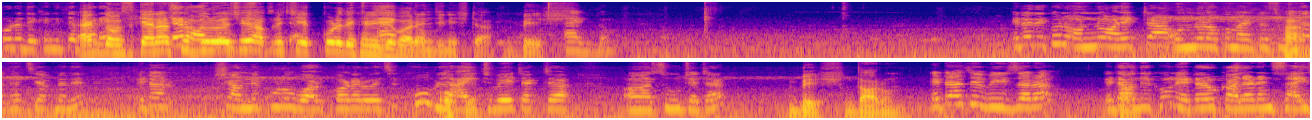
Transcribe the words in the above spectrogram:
করে দেখে নিতে পারেন। একদম স্ক্যানার শুদ্ধ রয়েছে আপনি চেক করে দেখে নিতে পারেন জিনিসটা। বেশ। একদম। এটা দেখুন অন্য আরেকটা অন্য রকম একটা স্যুট হ্যাঁ। দেখাচ্ছি আপনাদের। এটার সামনে পুরো ওয়ার্ক করা রয়েছে খুব লাইট ওয়েট একটা স্যুট এটা। বেশ দারুণ। এটা আছে ভিরজারা এটাও হ্যাঁ। দেখুন এটারও কালার এন্ড সাইজ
